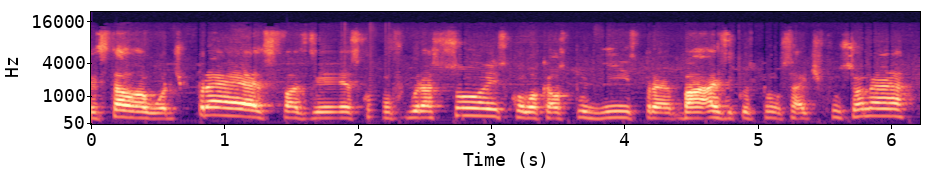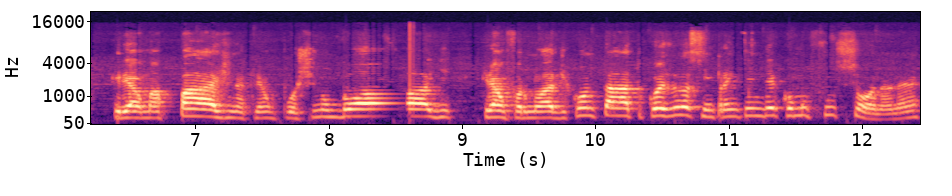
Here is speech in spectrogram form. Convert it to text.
instalar o WordPress, fazer as configurações, colocar os plugins pra, básicos para um site funcionar, criar uma página, criar um post no blog, criar um formulário de contato, coisas assim, para entender como funciona, né?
